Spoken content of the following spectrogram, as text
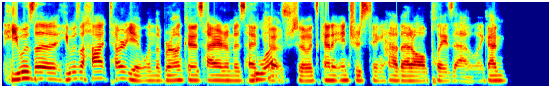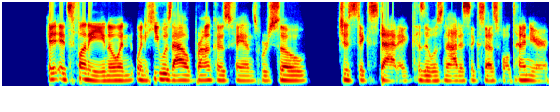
he was a he was a hot target when the Broncos hired him as head coach. So it's kind of interesting how that all plays out. Like I'm, it, it's funny, you know, when when he was out, Broncos fans were so just ecstatic because it was not a successful tenure.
